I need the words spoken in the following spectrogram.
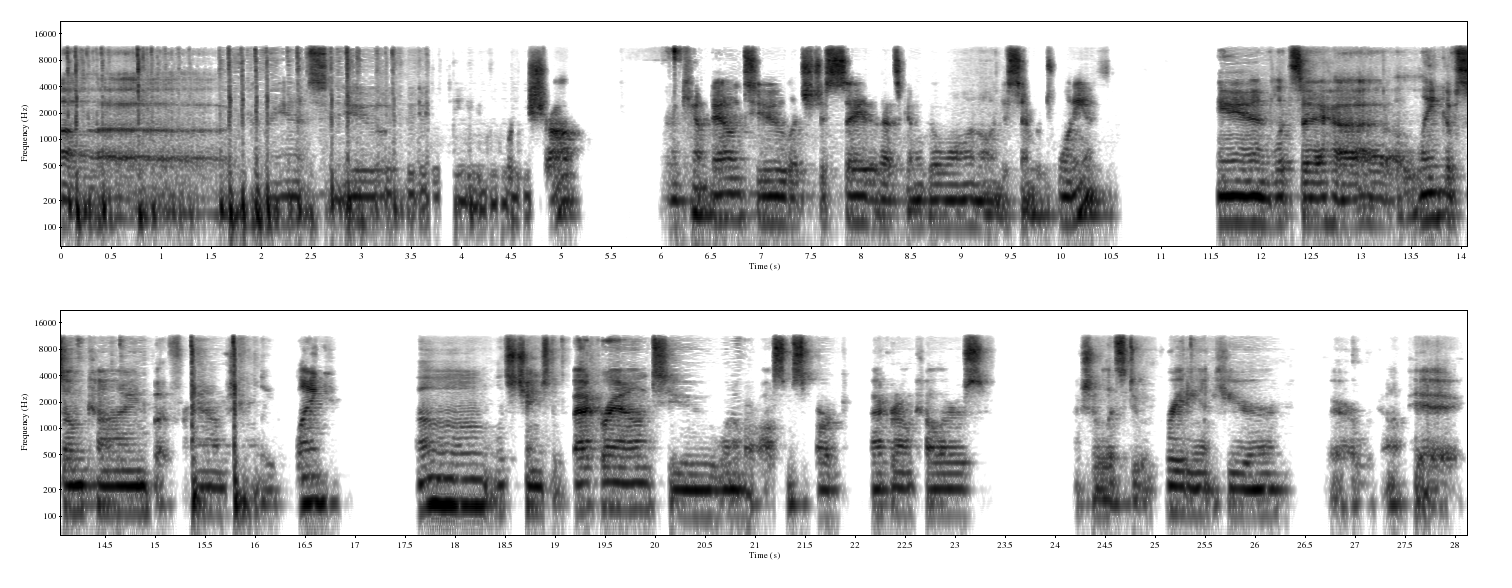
Uh, grants new workshop. We're going to count down to, let's just say that that's going to go on on December 20th. And let's say I had a link of some kind, but for now I'm just going to leave it blank. Um, let's change the background to one of our awesome Spark background colors. Actually, let's do a gradient here where we're going to pick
